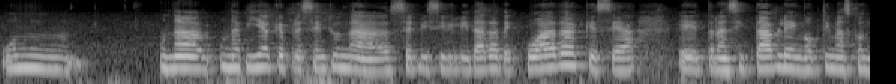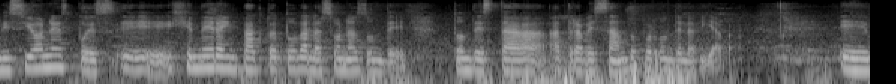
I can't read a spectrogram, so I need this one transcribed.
Un, una, una, vía que presente una servicibilidad adecuada, que sea eh, transitable en óptimas condiciones, pues eh, genera impacto a todas las zonas donde, donde está atravesando, por donde la vía va. Eh,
